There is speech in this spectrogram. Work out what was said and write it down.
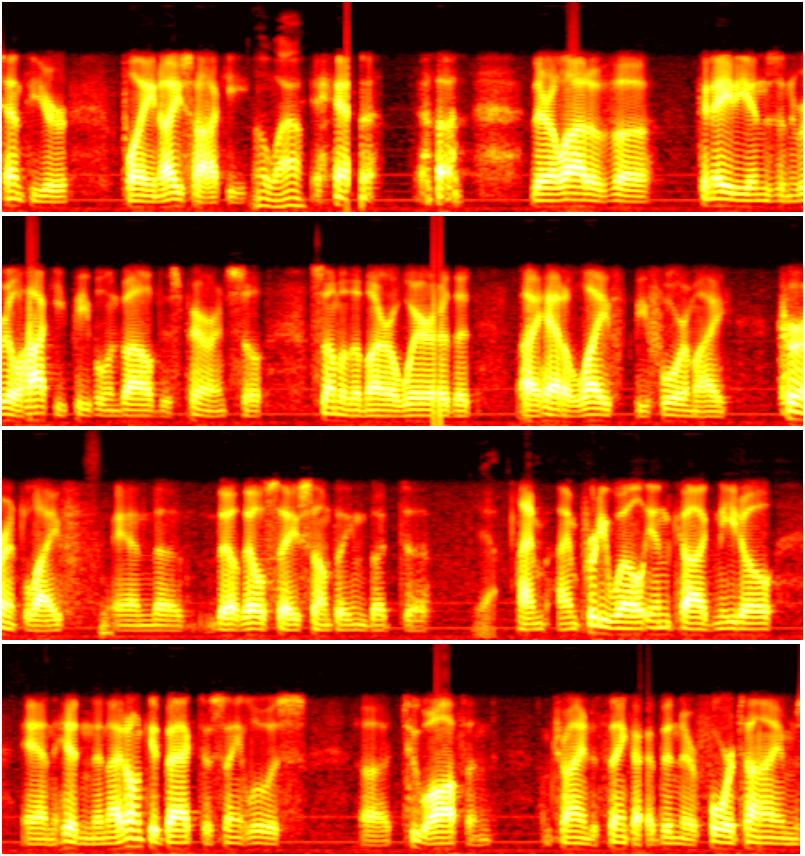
tenth year playing ice hockey. Oh wow! And uh, there are a lot of uh, Canadians and real hockey people involved as parents, so some of them are aware that I had a life before my current life, and uh, they'll they'll say something, but uh, yeah, I'm I'm pretty well incognito and hidden, and I don't get back to St. Louis uh, too often. I'm trying to think. I've been there four times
